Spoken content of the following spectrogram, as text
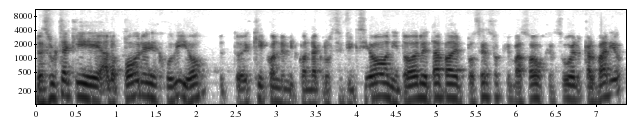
Resulta que a los pobres judíos, es que con, con la crucifixión y toda la etapa del proceso que pasó Jesús en el Calvario,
